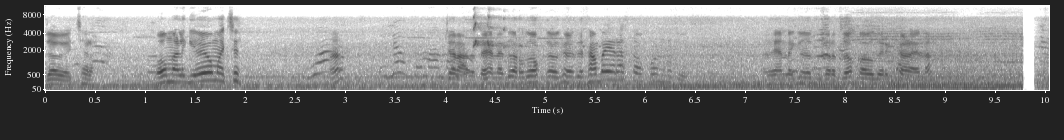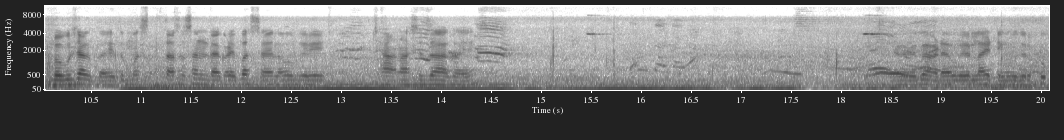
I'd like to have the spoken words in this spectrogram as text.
जाऊया चला. हो मला घे हो मच्छर. हां? चला आता ह्यांना जरा झोका खेळतो थांबा या रस्ता कोण नको आता ह्यांना घेऊन जातो जरा झोका वगैरे खेळायला. बघू शकता इथं मस्त असं संध्याकाळी बसायला वगैरे. छान अशी जागा आहे. गाड्या वगैरे लाइटिंग वगैरे खूप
